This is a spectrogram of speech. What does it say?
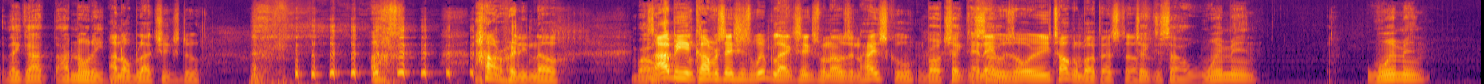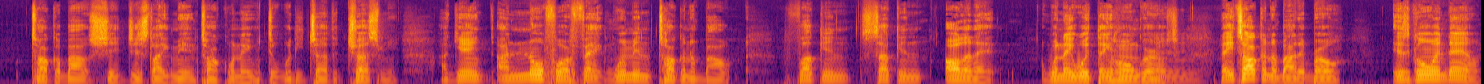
They got. I know they. Do. I know black chicks do. I already know. bro. I be in conversations with black chicks when I was in high school, bro, check this out. and they was already talking about that stuff. Check this out. Women, women talk about shit just like men talk when they with each other. Trust me. Again, I know for a fact women talking about fucking, sucking, all of that when they with their homegirls. Mm-hmm. They talking about it, bro. It's going down.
